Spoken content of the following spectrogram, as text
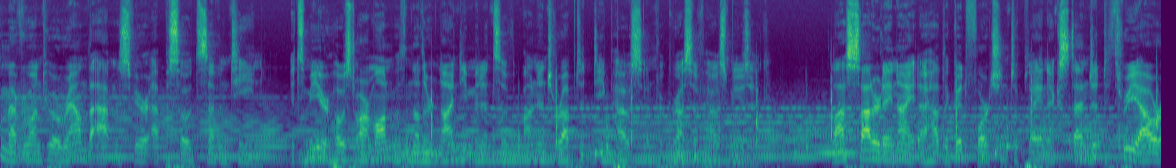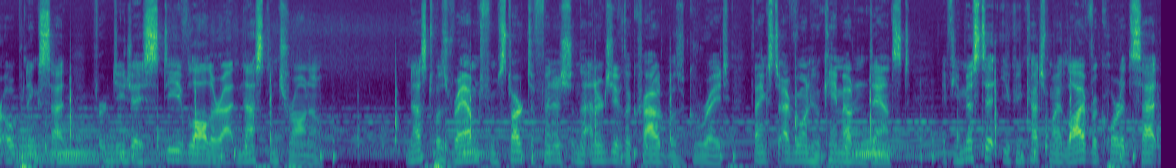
Welcome everyone to Around the Atmosphere episode 17. It's me, your host Armand, with another 90 minutes of uninterrupted deep house and progressive house music. Last Saturday night, I had the good fortune to play an extended three hour opening set for DJ Steve Lawler at Nest in Toronto. Nest was rammed from start to finish, and the energy of the crowd was great, thanks to everyone who came out and danced. If you missed it, you can catch my live recorded set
